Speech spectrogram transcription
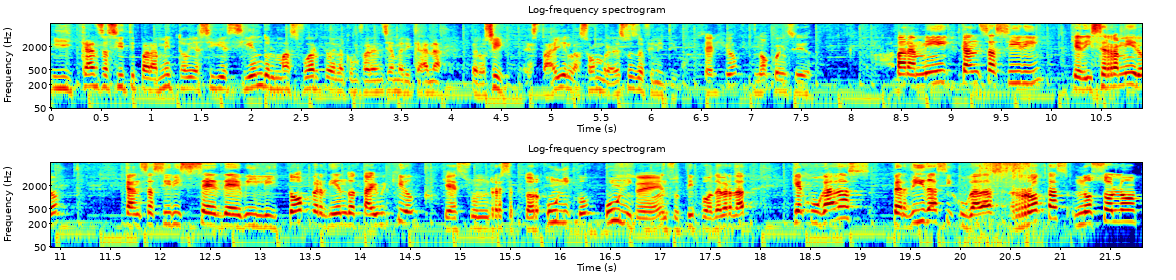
Y Kansas City para mí todavía sigue siendo el más fuerte de la conferencia americana. Pero sí, está ahí en la sombra, eso es definitivo. Sergio. No coincido. Para mí, Kansas City, que dice Ramiro, Kansas City se debilitó perdiendo a Tyreek Hill, que es un receptor único, único Sí. en su tipo, de verdad, que jugadas perdidas y jugadas rotas no solo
